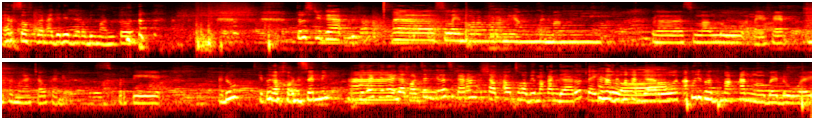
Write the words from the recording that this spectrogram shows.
airsoft gun aja dia lebih mantul Terus juga eh, selain orang-orang yang memang eh, selalu apa ya kayak bukan mengacaukan ya, seperti aduh kita nggak konsen nih. kita kita Hai. nggak konsen kita sekarang shout out to hobi makan Garut thank Eh, you habis loh makan Garut. Aku juga habis makan loh by the way.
